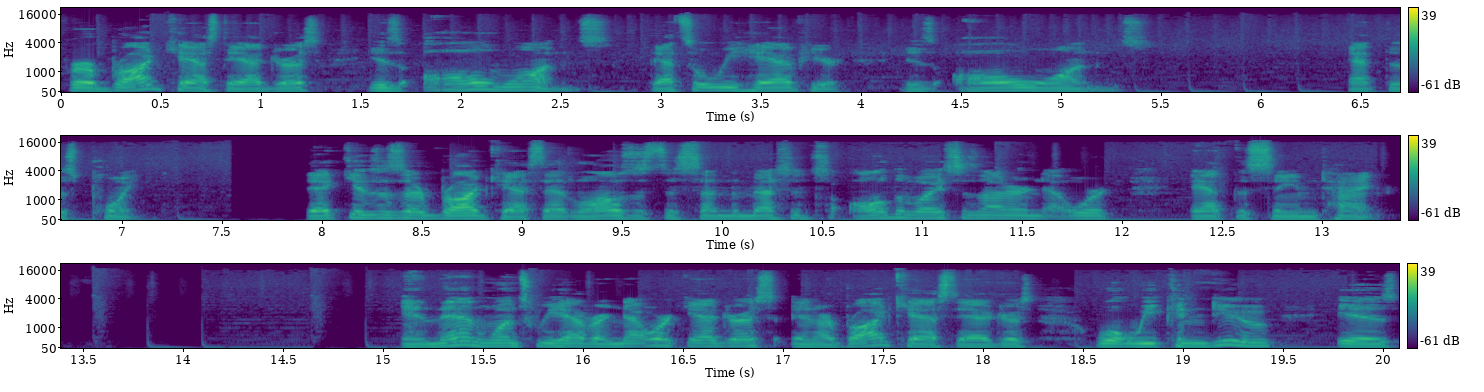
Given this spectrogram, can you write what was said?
for a broadcast address is all ones. That's what we have here, is all ones at this point. That gives us our broadcast. That allows us to send the message to all devices on our network at the same time. And then once we have our network address and our broadcast address, what we can do is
